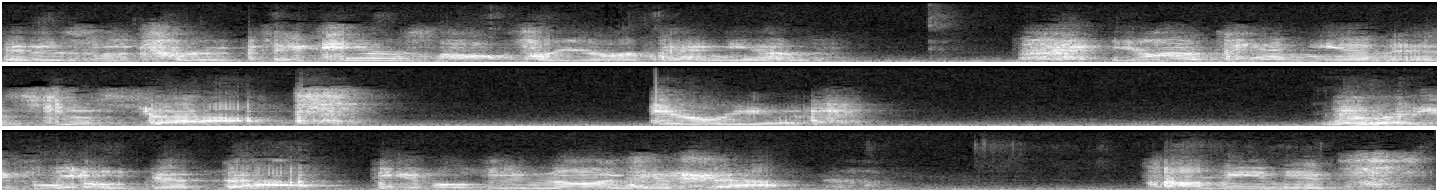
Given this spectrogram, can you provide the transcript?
It is the truth. It cares not for your opinion. Your opinion is just that. Period. Right. people don't get that. People do not get that. I mean, it's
